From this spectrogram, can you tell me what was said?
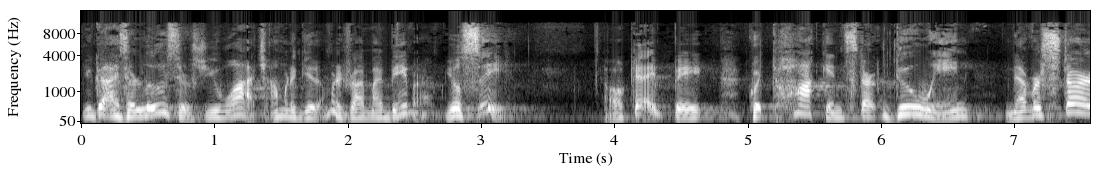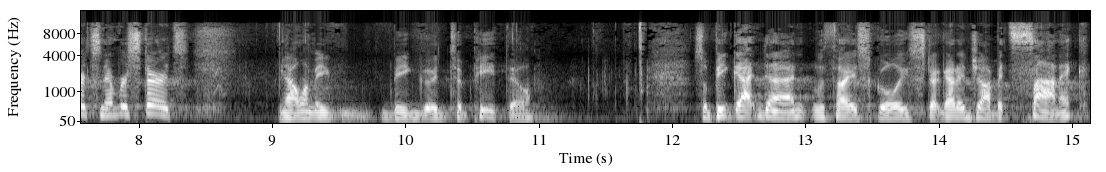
you guys are losers. You watch. I'm going to get, I'm going to drive my beamer. You'll see. Okay, Pete, quit talking, start doing. Never starts, never starts. Now let me be good to Pete though. So Pete got done with high school. He got a job at Sonic,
